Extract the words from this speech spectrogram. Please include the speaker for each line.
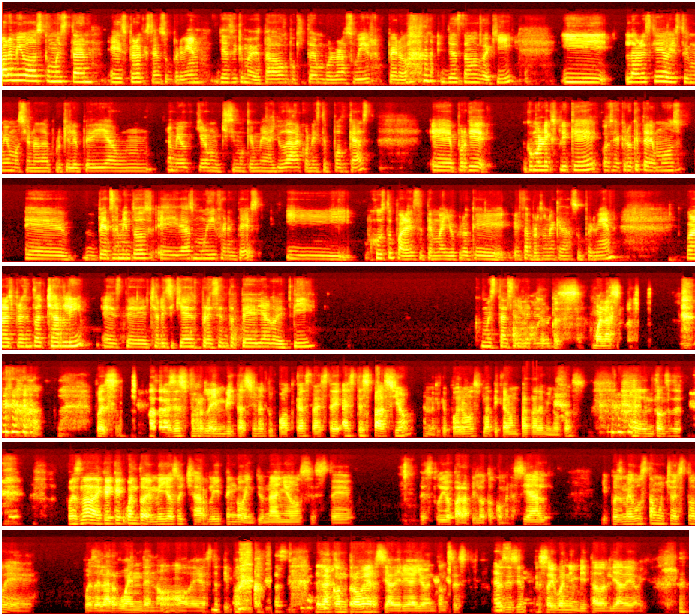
Speaker 1: Hola amigos, ¿cómo están? Eh, espero que estén súper bien. Ya sé que me había tardado un poquito en volver a subir, pero ya estamos aquí. Y la verdad es que hoy estoy muy emocionada porque le pedí a un amigo que quiero muchísimo que me ayudara con este podcast, eh, porque como le expliqué, o sea, creo que tenemos eh, pensamientos e ideas muy diferentes y justo para este tema yo creo que esta persona queda súper bien. Bueno, les presento a Charlie. Este, Charlie, si quieres, preséntate, di algo de ti. ¿Cómo estás el?
Speaker 2: Pues buenas noches. pues muchas gracias por la invitación a tu podcast, a este, a este espacio en el que podremos platicar un par de minutos. Entonces, este, pues nada, ¿qué, ¿qué, cuento de mí? Yo soy Charlie, tengo 21 años, este, estudio para piloto comercial y pues me gusta mucho esto de, pues del argüende, ¿no? O de este tipo de cosas, de la controversia, diría yo. Entonces, pues sí siento que soy buen invitado el día de hoy.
